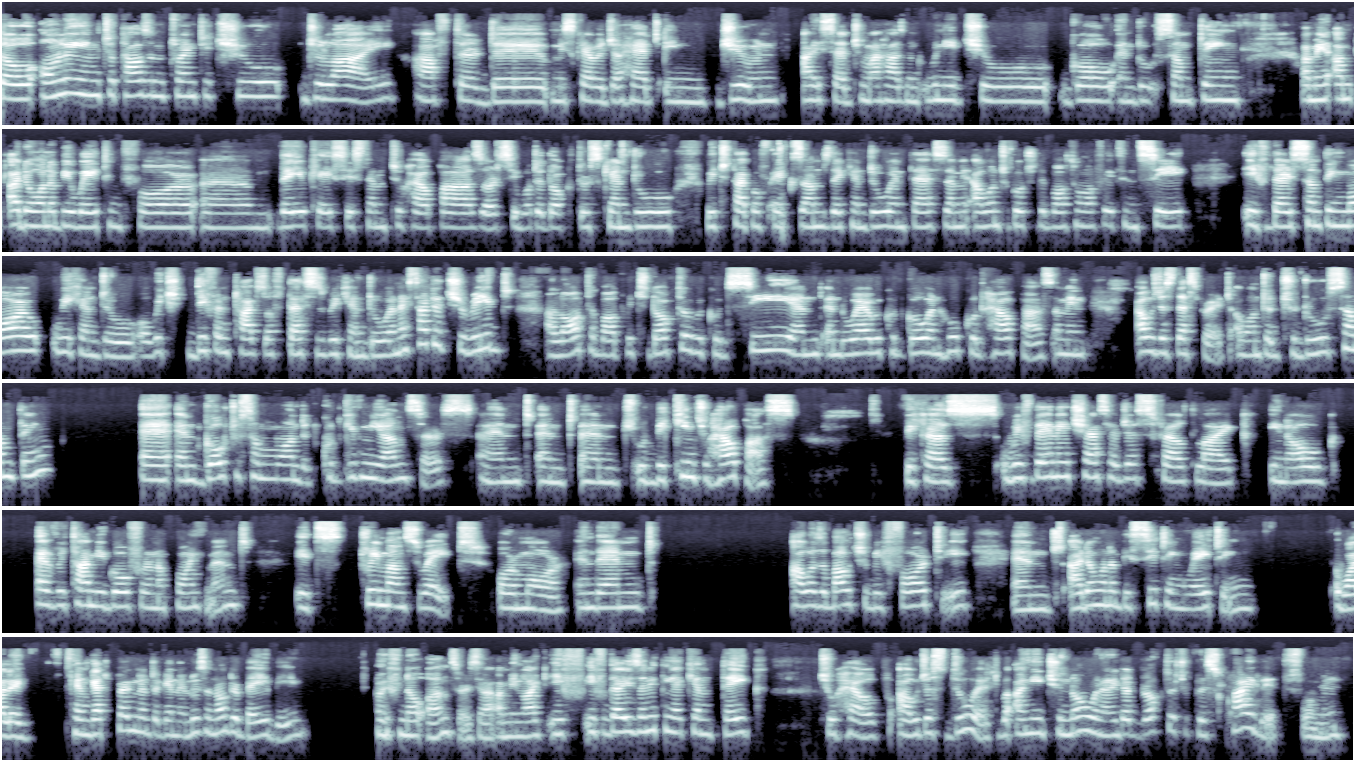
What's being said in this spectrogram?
So only in 2022 July after the miscarriage I had in June, I said to my husband, we need to go and do something. I mean, I'm, I do not want to be waiting for um, the UK system to help us or see what the doctors can do, which type of exams they can do and tests. I mean, I want to go to the bottom of it and see if there's something more we can do or which different types of tests we can do. And i started to read a lot about which doctor we could see and and where we could go and who could help us. I mean i was just desperate. I wanted to do something and, and go to someone that could give me answers and and and would be keen to help us because with the nhs i just felt like you know every time you go for an appointment, it's three months wait or more. And then I was about to be 40 and I don't want to be sitting waiting while I can get pregnant again and lose another baby with no answers. Yeah. I mean, like if if there is anything I can take to help, I'll just do it. But I need to know and I need a doctor to prescribe it for me.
